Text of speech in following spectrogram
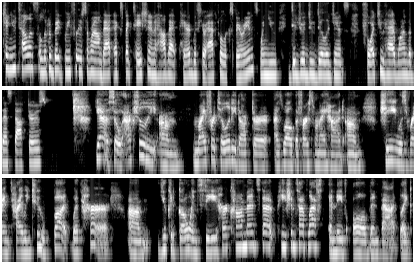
can you tell us a little bit briefly just around that expectation and how that paired with your actual experience when you did your due diligence, thought you had one of the best doctors? Yeah, so actually, um, my fertility doctor as well the first one i had um, she was ranked highly too but with her um, you could go and see her comments that patients have left and they've all been bad. Like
